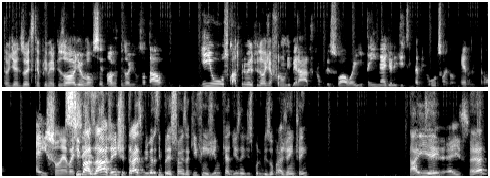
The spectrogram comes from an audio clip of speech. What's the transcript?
Então dia 18 tem o primeiro episódio, vão ser nove episódios no total. E os quatro primeiros episódios já foram liberados para um pessoal aí, tem em média ali de 30 minutos, mais ou menos, então é isso, né? Vai Se ser... vazar, a gente traz as primeiras impressões aqui, fingindo que a Disney disponibilizou pra gente, hein? Tá aí, hein? É, é isso, É?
